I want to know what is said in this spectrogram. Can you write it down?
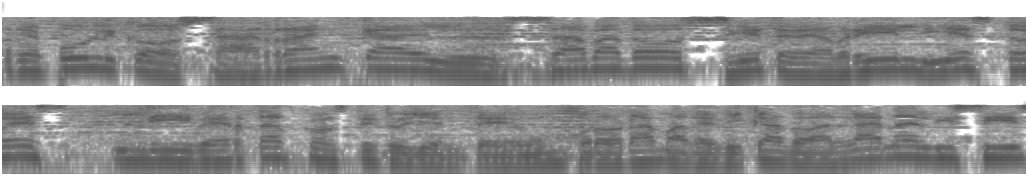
Repúblicos. Arranca el sábado 7 de abril y esto es Libertad Constituyente, un programa dedicado al análisis,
